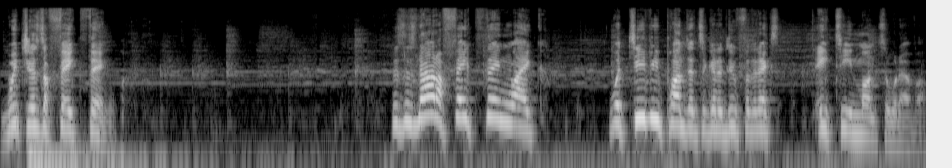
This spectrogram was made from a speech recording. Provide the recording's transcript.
which is a fake thing. This is not a fake thing like what TV pundits are going to do for the next 18 months or whatever.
